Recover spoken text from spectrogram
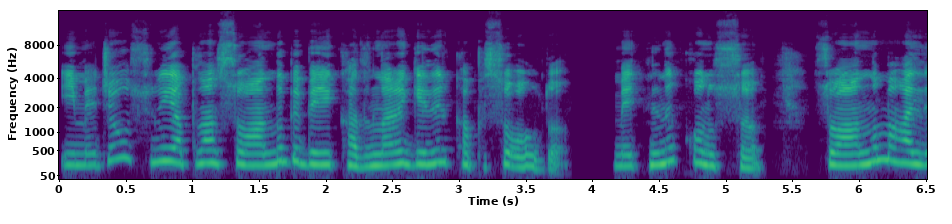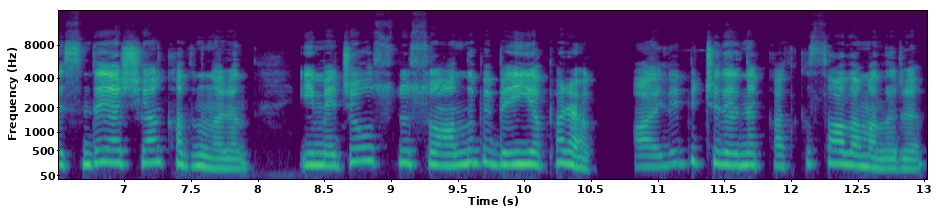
İmece usulü yapılan soğanlı bebeği kadınlara gelir kapısı oldu. Metninin konusu Soğanlı mahallesinde yaşayan kadınların imece usulü soğanlı bebeği yaparak aile bütçelerine katkı sağlamaları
